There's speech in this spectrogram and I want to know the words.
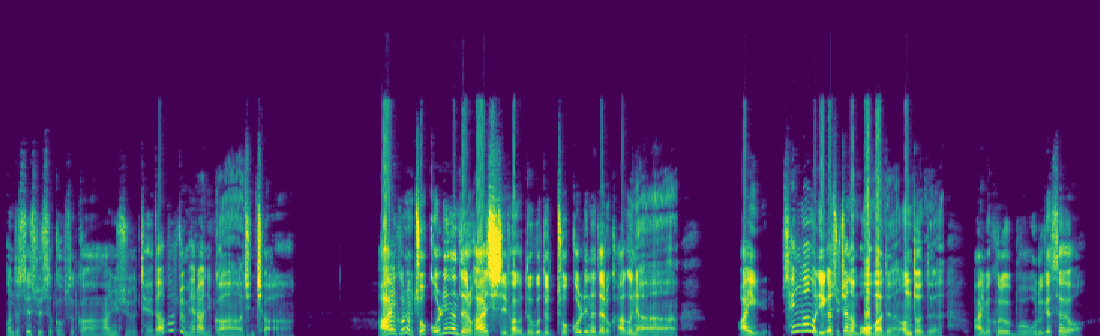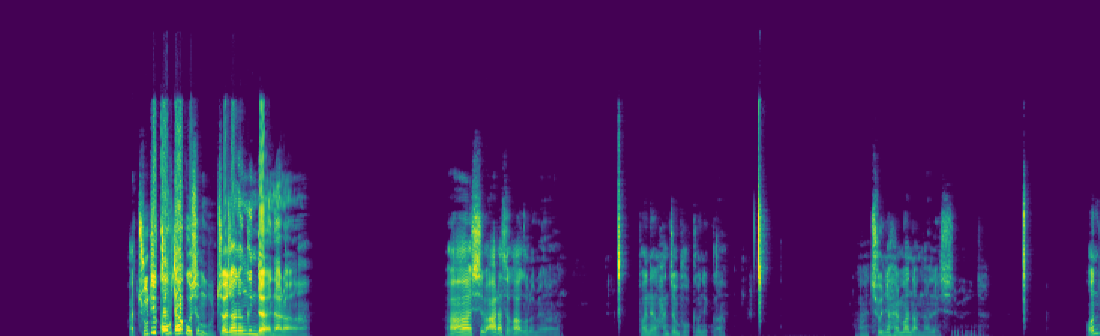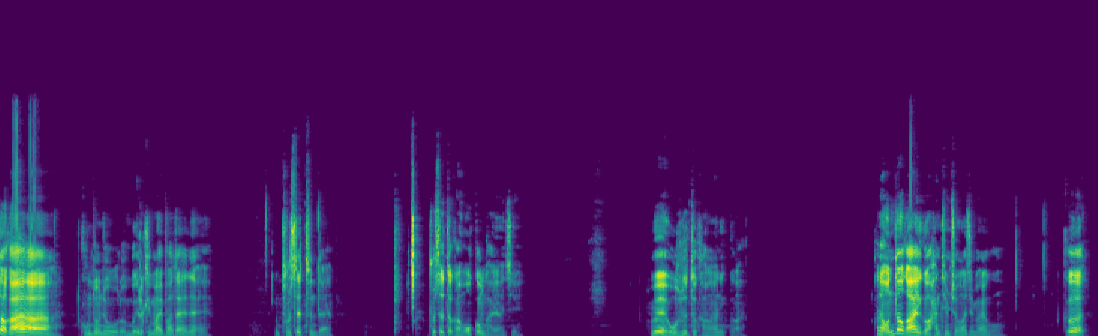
언더 쓸 수 있을까 없을까? 아니 씨, 대답을 좀 해라니까 진짜. 아니 그럼 조 꼴리는 대로 가 씨발 너희들 조 꼴리는 대로 가 그냥. 아니 생각을 얘기할 수 있잖아 뭐 오바든 언더든 아니면 그뭐 모르겠어요. 아 주디 꼭 닫고 있으면 못 짜자는 건데 나랑. 아 씨발 알아서 가 그러면. 봐 내가 한점 볼 거니까. 아 전혀 할 만 안 나네 씨발. 언더가 공통적으로 뭐 이렇게 많이 받아야 돼. 풀세트인데. 풀세트 가면 5건 가야지. 왜? 5세트 강하니까. 그냥 언더가 이거 한 팀 정하지 말고. 끝.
